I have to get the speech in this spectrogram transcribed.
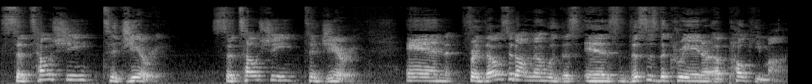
Satoshi Tajiri. Satoshi Tajiri. And for those who don't know who this is, this is the creator of Pokemon.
